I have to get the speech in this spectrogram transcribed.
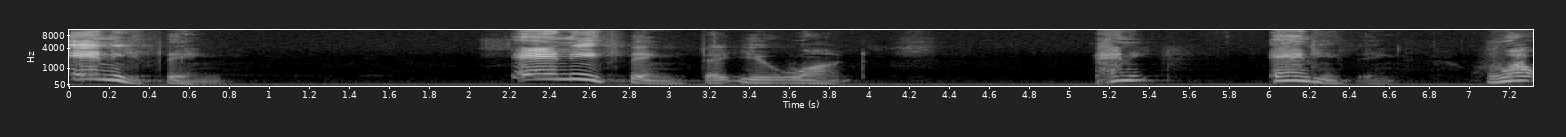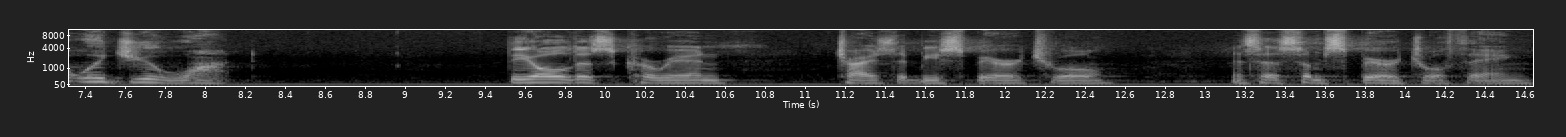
anything, anything that you want. Any, anything. What would you want? The oldest, Corinne, tries to be spiritual and says some spiritual thing.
